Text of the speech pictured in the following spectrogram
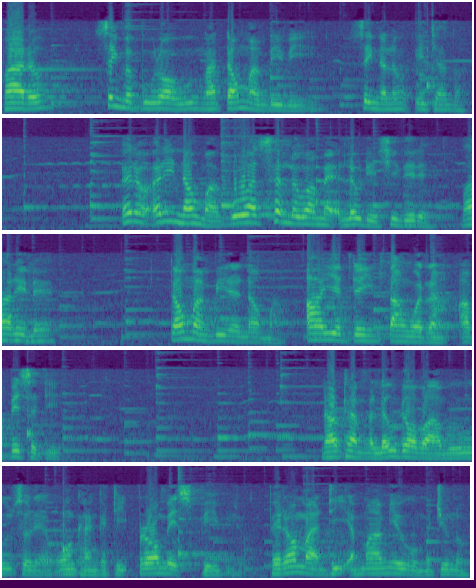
ဘာတော့စိတ်မပူတော့ဘူးငါတောင်းပန်ပြီးပြီစိတ်နှလုံးအေးချမ်းသွားအဲ့တော့အဲ့ဒီနောက်မှာကိုကဆက်လုပ်ရမယ့်အလုပ်တွေရှိသေးတယ်ဘာတွေလဲတောင်းပန်ပြီးတဲ့နောက်မှာအာယတိန်တံဝရံအပိစတိ နောက်ထပ်မလုပ်တော့ပါဘူးဆိုတဲ့ဝန်ခံကတိ promise ပေးပြီးတော့ဘယ်တော့မှဒီအမှားမျိုးကိုမကျွလွန်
